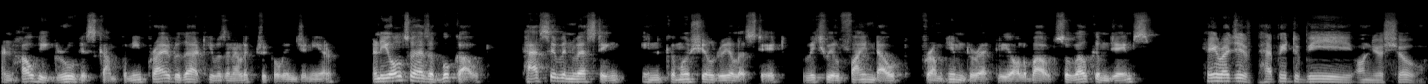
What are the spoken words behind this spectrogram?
and how he grew his company. Prior to that, he was an electrical engineer. And he also has a book out, Passive Investing in Commercial Real Estate, which we'll find out from him directly all about. So, welcome, James. Hey, Rajiv. Happy to be on your show.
